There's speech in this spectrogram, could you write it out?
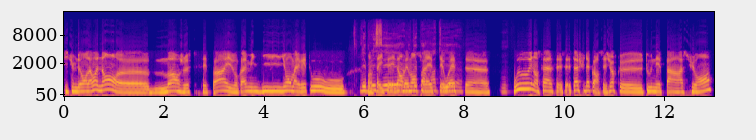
si tu me demandes à moi, non, euh, mort, je sais pas. Ils ont quand même une division malgré tout où les blessés, ça a été énormément sur la FT West. Euh. Oui, oui, non, ça, ça, je suis d'accord. C'est sûr que tout n'est pas rassurant.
